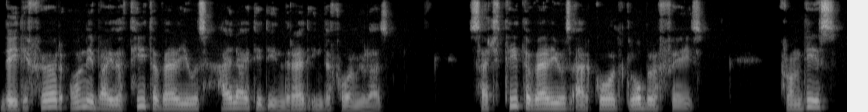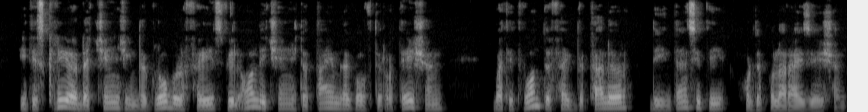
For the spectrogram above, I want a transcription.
They differ only by the theta values highlighted in red in the formulas. Such theta values are called global phase. From this, it is clear that changing the global phase will only change the time lag of the rotation, but it won't affect the color, the intensity, or the polarization.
